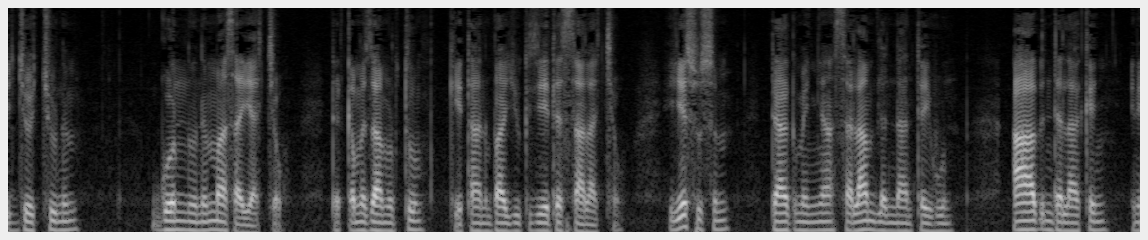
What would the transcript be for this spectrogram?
እጆቹንም ጎኑንም አሳያቸው። ደቀ መዛሙርቱም ጌታን ባዩ ጊዜ ደስ አላቸው። ኢየሱስም ዳግመኛ ሰላም ለእናንተ ይሁን አብ እንደ ላከኝ እኔ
